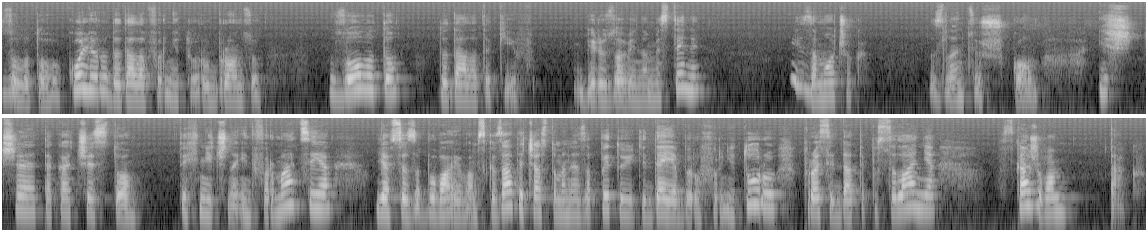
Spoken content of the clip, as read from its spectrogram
золотого кольору, додала фурнітуру бронзу золото, додала такі бірюзові намистини і замочок з ланцюжком. І ще така чисто технічна інформація. Я все забуваю вам сказати. Часто мене запитують, де я беру фурнітуру, просять дати посилання. Скажу вам так:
